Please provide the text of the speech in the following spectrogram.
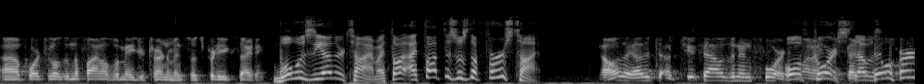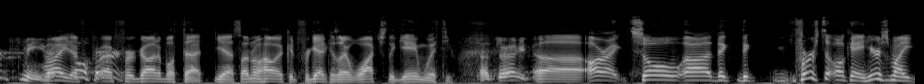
uh, Portugal's in the final of a major tournament. So it's pretty exciting. What was the other time? I thought I thought this was the first time. No, the other t- uh, 2004. Oh, of on, course, that, that was- still hurts me. That Right, I, f- I hurts. forgot about that. Yes, I don't know how I could forget because I watched the game with you. That's right. Uh, all right, so uh, the the first. Okay, here's my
